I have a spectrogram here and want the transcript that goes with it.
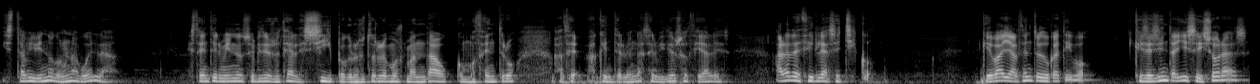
Y está viviendo con una abuela. ¿Está interviniendo en servicios sociales? Sí, porque nosotros lo hemos mandado como centro a, que intervenga en servicios sociales. Ahora decirle a ese chico que vaya al centro educativo, que se sienta allí seis horas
